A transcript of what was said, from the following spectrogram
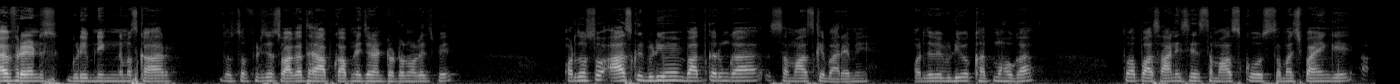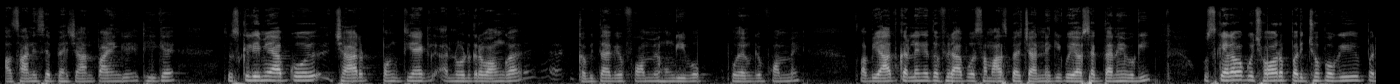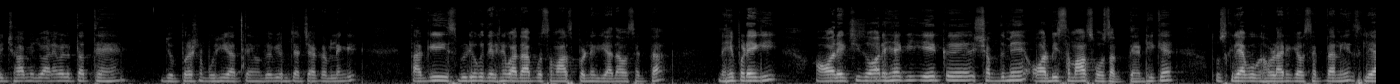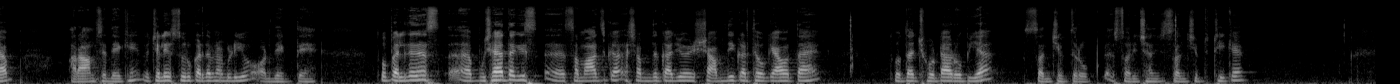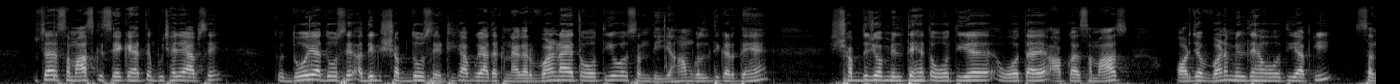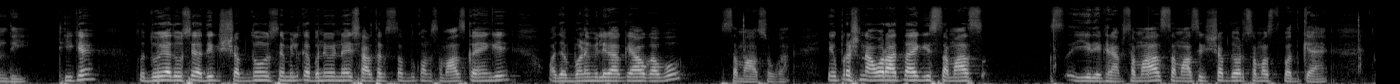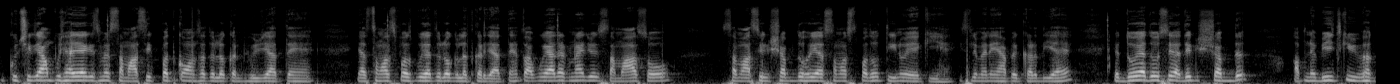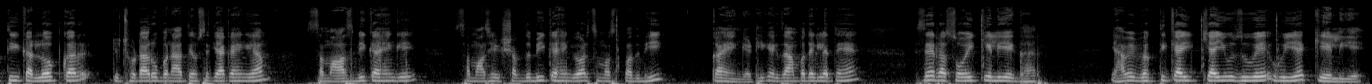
Hi friends good evening नमस्कार। दोस्तों, फिर से स्वागत है आपका अपने चैनल टोटल नॉलेज पे। और दोस्तों, आज के वीडियो में बात करूँगा समाज के बारे में। और जब ये वीडियो ख़त्म होगा तो आप आसानी से समाज को समझ पाएँगे, आसानी से पहचान पाएँगे, ठीक है? तो इसके लिए मैं आपको चार पंक्तियाँ नोट करवाऊँगा। कविता के फॉर्म में होंगी वो पोएम के फॉर्म में। तो आप याद कर लेंगे तो फिर आपको समाज पहचानने की कोई आवश्यकता नहीं होगी। उसके अलावा कुछ और परीक्षोप होगी। परीक्षा में जो आने वाले तथ्य हैं जो प्रश्न पूछे जाते हैं उन पर भी हम चर्चा कर लेंगे, ताकि इस वीडियो को देखने के बाद आपको समास पढ़ने की ज़्यादा आवश्यकता नहीं पड़ेगी। और एक चीज़ और है कि एक शब्द में और भी समास हो सकते हैं, ठीक है? तो उसके लिए आपको घबराने की आवश्यकता नहीं इसलिए आप आराम से देखें। तो चलिए शुरू करते हैं अपना वीडियो और देखते हैं। तो पहले तो पूछा जाता कि समाज का शब्द का जो शाब्दिक अर्थ है वो क्या होता है? तो होता है छोटा रूप या संक्षिप्त रूप, सॉरी, संक्षिप्त, ठीक है? दूसरा, समाज किसे कहते हैं? पूछा जाए आपसे। तो दो या दो से अधिक शब्दों से, ठीक है, आपको याद रखना अगर वर्ण आए तो होती है वो संधि। यहाँ हम गलती करते हैं। शब्द जो मिलते हैं तो होती है, वो होता है आपका समास, और जब वर्ण मिलते हैं वो होती है आपकी संधि, ठीक है? तो दो या दो से अधिक शब्दों से मिलकर बने हुए नए सार्थक शब्द को हम समास कहेंगे, और जब वर्ण मिलेगा क्या होगा वो समास होगा। एक प्रश्न और आता है कि समास, ये देख रहे हैं आप, समास, समासिक शब्द और समस्त पद क्या है? तो कुछ एग्ज़ाम पूछा जाएगा कि इसमें समासिक पद कौन सा तो लोग कन्फ्यूज़ जाते हैं। या समास पद पूछा तो लोग गलत कर जाते हैं। तो आपको याद रखना है, जो समास हो, समासिक शब्द हो या समस्त पद हो, तीनों एक ही हैं। इसलिए मैंने यहाँ पे कर दिया है कि दो या दो से अधिक शब्द अपने बीच की विभक्ति का लोप कर, जो छोटा रूप बनाते हैं, उसे क्या कहेंगे हम? समास भी कहेंगे, समासिक शब्द भी कहेंगे और समस्त पद भी कहेंगे। ठीक है एग्ज़ाम्पल देख लेते हैं। जैसे रसोई के लिए घर। यहाँ पे विभक्ति क्या क्या यूज़ हुए, हुई है? के लिए।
